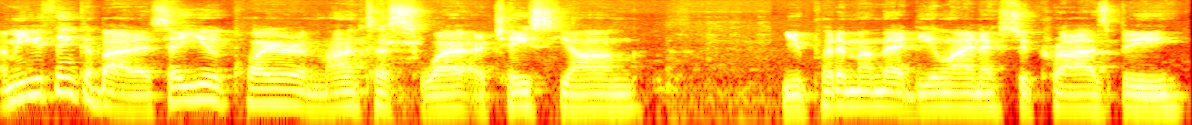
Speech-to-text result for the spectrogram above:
I mean, you think about it. Say you acquire a Montez Sweat or Chase Young, you put him on that D line next to Crosby.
